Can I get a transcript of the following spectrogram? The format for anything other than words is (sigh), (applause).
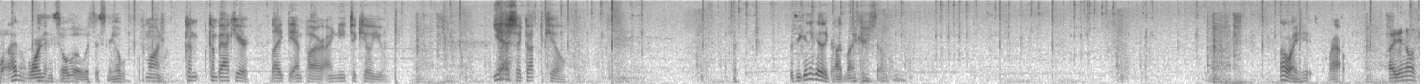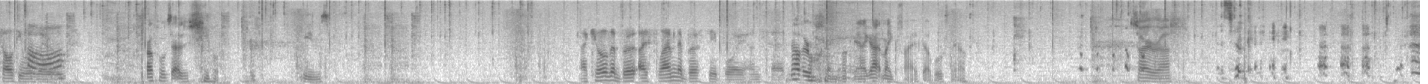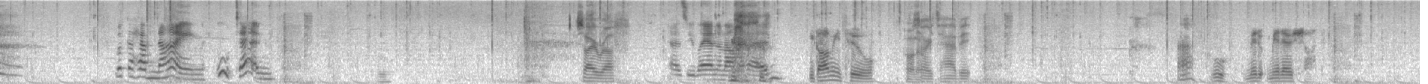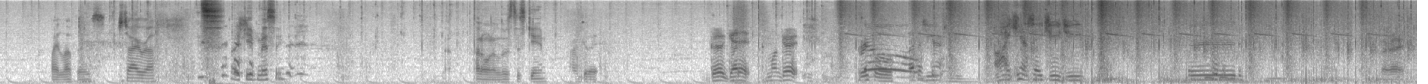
top. I've won in solo with the snail before. Come on, come come back here. Light the Empire. I need to kill you. Yes, I got the kill. Was he gonna get a godlike or something? Oh, I hit. Wow. I didn't know Salty was Aw. there. Ruffles has a shield. (laughs) Memes. I killed the bir- I slammed the birthday boy. I'm sad. Another one. Okay, I got like five doubles now. Sorry, Ruff. It's okay. Look, I have nine. Ooh, ten. Sorry, Ruff. As you land on the head. (laughs) You got me too. Oh no. Sorry, it's a habit. Ah, Ooh, mid mid air shot. I love those. Sorry, Ruff. I keep missing. I don't want to lose this game. I'll do it. Good, get it. Come on, Gert. Ripple. Go. Let us get. Oh, I can't say GG. Third. (laughs) All right.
